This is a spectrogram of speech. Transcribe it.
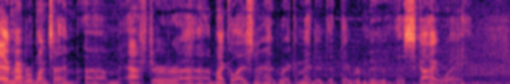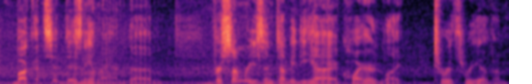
I remember one time um, after uh, Michael Eisner had recommended that they remove the Skyway buckets at Disneyland. Um, for some reason, WDI acquired like two or three of them,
